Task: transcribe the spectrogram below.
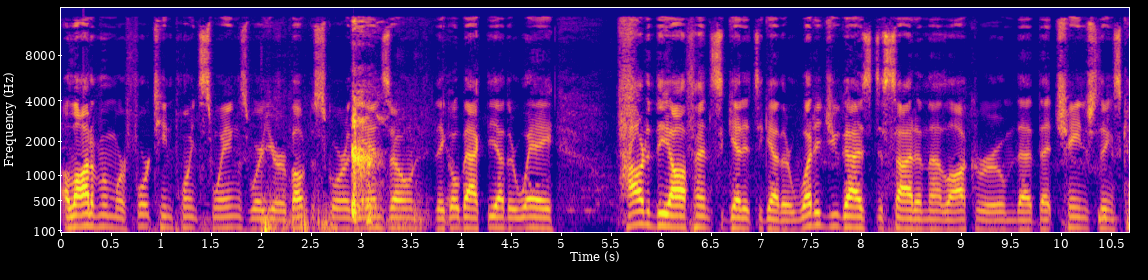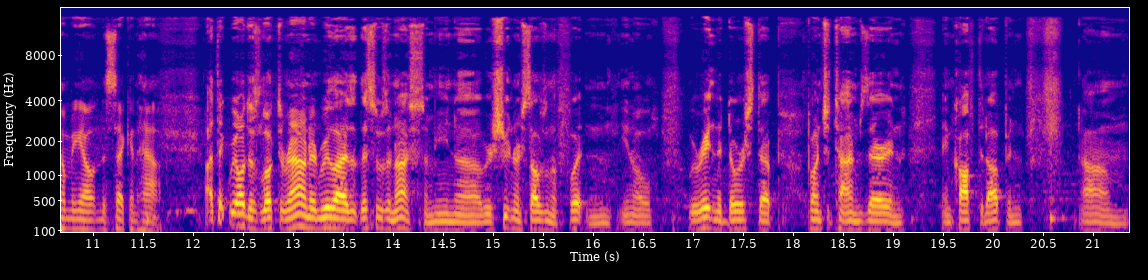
A lot of them were 14 point swings where you're about to score in the end zone. They go back the other way. How did the offense get it together? What did you guys decide in that locker room that, that changed things coming out in the second half? I think we all just looked around and realized that this wasn't us. I mean, uh, we were shooting ourselves in the foot, and you know, we were right in the doorstep a bunch of times there, and and coughed it up, and um,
